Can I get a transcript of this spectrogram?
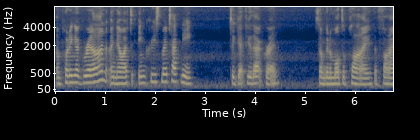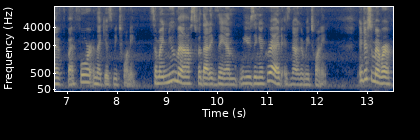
I'm putting a grid on. I now have to increase my technique to get through that grid. So I'm going to multiply the 5 by 4, and that gives me 20. So my new mass for that exam using a grid is now going to be 20. And just remember,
